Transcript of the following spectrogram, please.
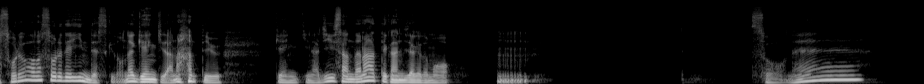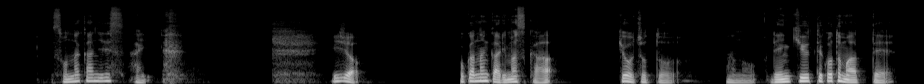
それはそれでいいんですけどね、元気だなっていう、元気なじいさんだなって感じだけども、うん。そうね。そんな感じです。はい。以上。他何かありますか？今日ちょっと、あの、連休ってこともあって、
